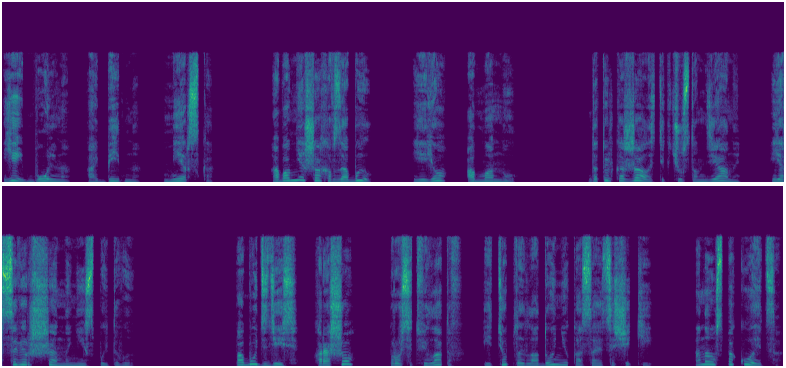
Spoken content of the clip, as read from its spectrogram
Ей больно, обидно, мерзко. Обо мне Шахов забыл, ее обманул. Да только жалости к чувствам Дианы я совершенно не испытываю. «Побудь здесь, хорошо?» — просит Филатов и теплой ладонью касается щеки. Она успокоится,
